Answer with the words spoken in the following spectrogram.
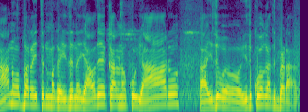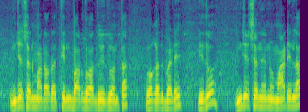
ನಾನು ಒಬ್ಬ ರೈತನ ಮಗ. ಇದನ್ನು ಯಾವುದೇ ಕಾರಣಕ್ಕೂ ಯಾರು ಇದು, ಇದಕ್ಕೆ ಹೋಗೋದು ಬೇಡ. ಇಂಜೆಕ್ಷನ್ ಮಾಡೋರೆ ತಿನ್ನಬಾರ್ದು ಅದು ಇದು ಅಂತ ಹೋಗೋದು ಬೇಡಿ. ಇದು ಇಂಜೆಕ್ಷನ್ ಏನು ಮಾಡಿಲ್ಲ.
